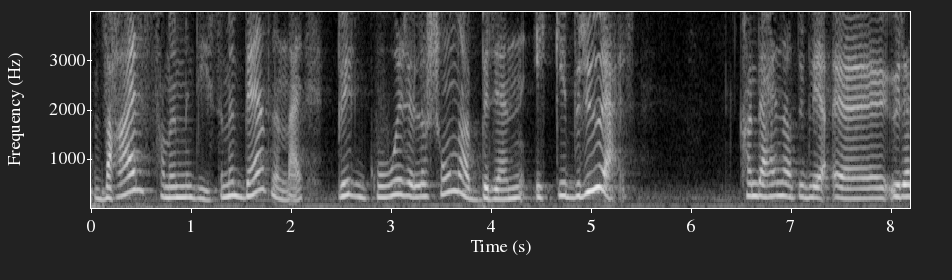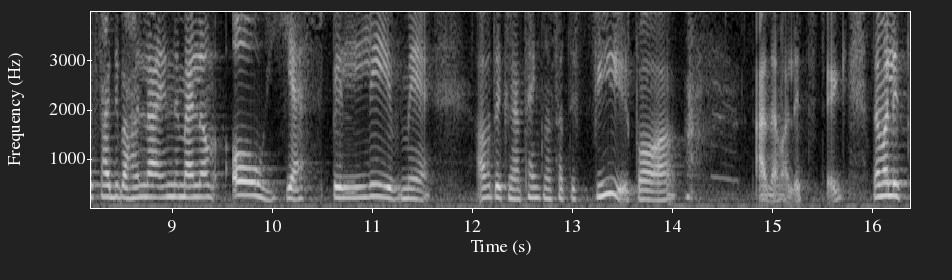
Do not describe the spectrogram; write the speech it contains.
vær sammen med de som er bedre enn deg. Bygg gode relasjoner. Brenn ikke bruer. Kan det hende at du blir uh, urettferdig behandla innimellom? Oh yes, believe me. Av og til kunne jeg tenke meg å sette fyr på Nei, den var litt stygg. Den var litt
